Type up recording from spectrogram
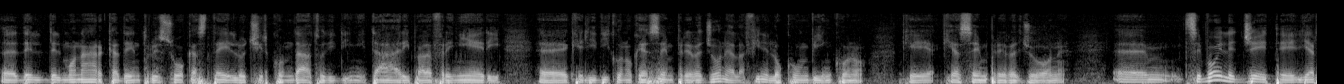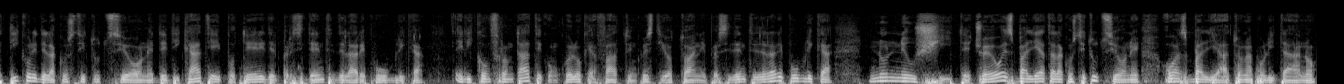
eh, del, del, monarca dentro il suo castello circondato di dignitari, palafrenieri eh, che gli dicono che ha sempre ragione e alla fine lo convincono che, che ha sempre ragione. Eh, se voi leggete gli articoli della Costituzione dedicati ai poteri del Presidente della Repubblica, e li confrontate con quello che ha fatto in questi otto anni il Presidente della Repubblica, non ne uscite, cioè o è sbagliata la Costituzione o ha sbagliato Napolitano.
